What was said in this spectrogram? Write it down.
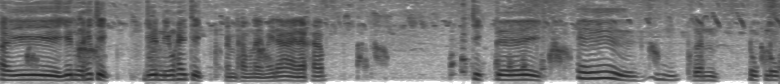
ไอ้ยื่นมือให้จิก ยื่นนิ้วให้จิก มันทำอะไรไม่ได้นะครับ จิกเลยเออเพลินนุกนุก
